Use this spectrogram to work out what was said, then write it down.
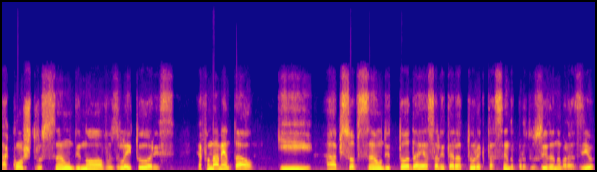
a construção de novos leitores. É fundamental que a absorção de toda essa literatura que está sendo produzida no Brasil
